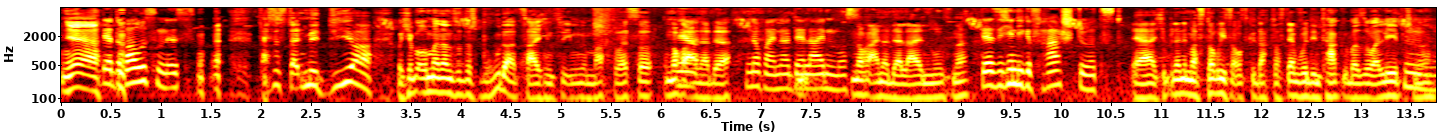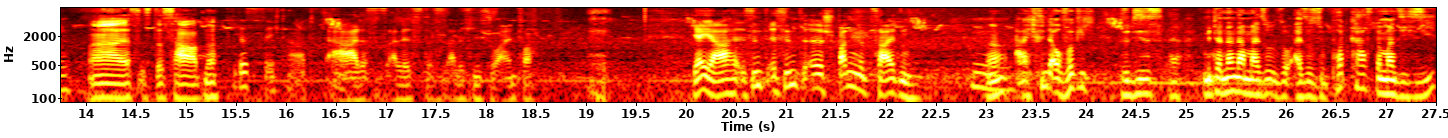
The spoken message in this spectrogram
Ja. der draußen ist. Was ist denn mit dir? Und ich habe auch immer dann so das Bruderzeichen zu ihm gemacht, weißt du? Noch Ja. einer, der Noch einer, der leiden muss. noch einer, der leiden muss, ne? Der sich in die Gefahr stürzt. Ja, ich habe mir dann immer Stories ausgedacht, was der wohl den Tag über so erlebt. Ne? Mhm. Ah, das ist das hart, ne? Das ist echt hart. Ja, das ist alles, das ist alles nicht so einfach. Ja, ja, es sind, es sind äh, spannende Zeiten. Ja, aber ich finde auch wirklich so dieses äh, miteinander mal so, so, also so Podcast, wenn man sich sieht,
